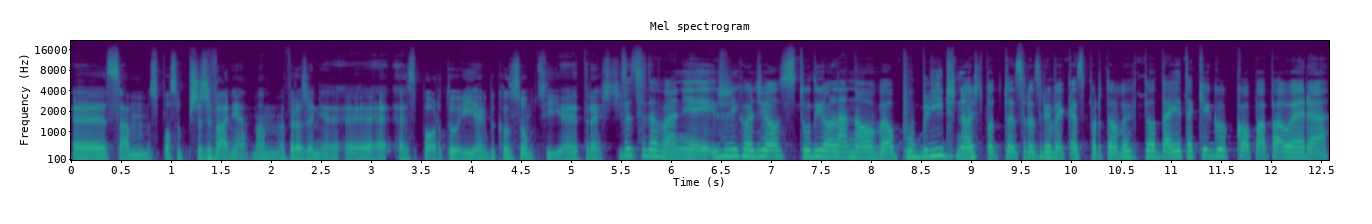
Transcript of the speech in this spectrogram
e, sam sposób przeżywania, mam wrażenie, e, e-sportu i jakby konsumpcji e, treści. Zdecydowanie. Jeżeli chodzi o studio lanowe, o publiczność podczas rozrywek e-sportowych, to daje takiego kopa, powera.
